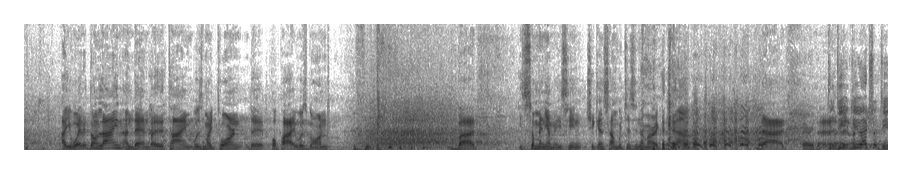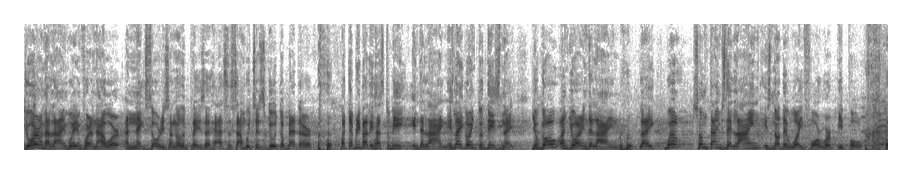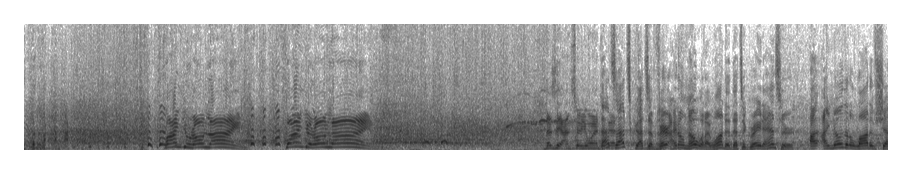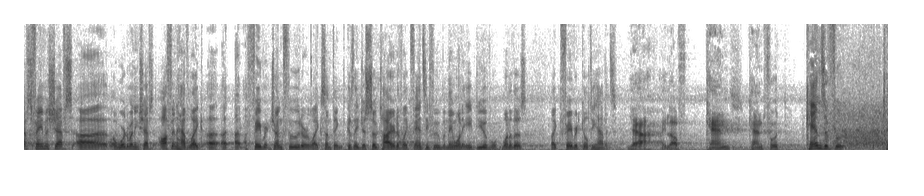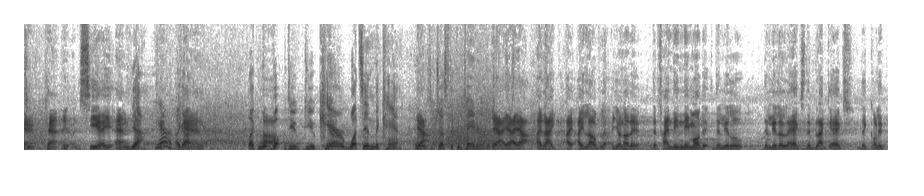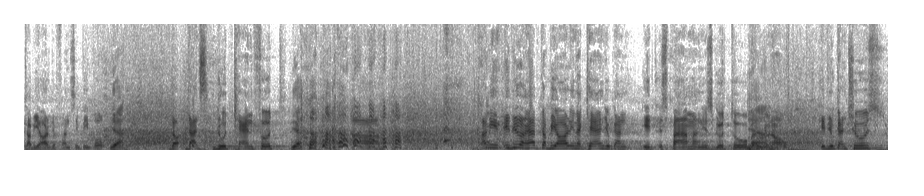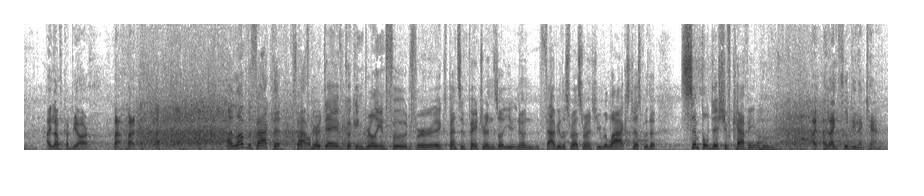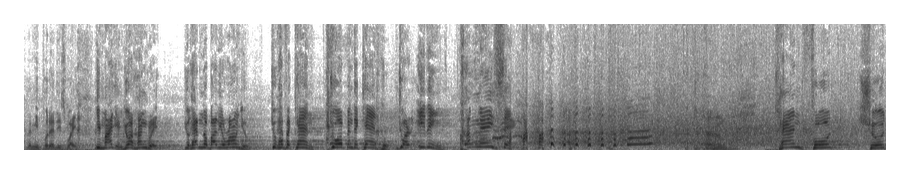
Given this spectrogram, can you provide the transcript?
I waited online, and then by the time it was my turn, the Popeye was gone. but it's so many amazing chicken sandwiches in America. that very uh, do, do, you, do, you, actually do you, you, are on a line waiting for an hour, and next door is another place that has a sandwich as good or better, but everybody has to be in the line. It's like going to Disney. You yeah. go and you are in the line. like, well, sometimes the line is not the way forward, people. Find your own line. Find your own line. That's the answer you wanted to that's, get? That's, that's a very, I don't know what I wanted. That's a great answer. I, I know that a lot of chefs, famous chefs, uh, award winning chefs, often have like a, a, a, favorite junk food or like something because they're just so tired of like fancy food when they want to eat. Do you have one of those like favorite guilty habits? Yeah, I love cans, canned food. Cans of food. Can, can, C A N? Yeah. Yeah. I got can, it. Like, uh, but do you, do you care yeah. what's in the can? Or yeah. is it just the container? yeah, yeah, yeah. I like, I, I love, you know, the, the Finding Nemo, the, the little the little eggs, the black eggs, they call it caviar, the fancy people. Yeah. The, that's good canned food. Yeah. uh, I mean, if you don't have caviar in a can, you can eat spam and it's good too. But yeah. you know, if you can choose, I love caviar, but but. I love the fact that so after humble. a day of cooking brilliant food for expensive patrons, uh, you, know, fabulous restaurants, you relax just with a simple dish of caviar. I, I like food in a can. Let me put it this way. Imagine you're hungry. You have nobody around you. You have a can. You open the can. You are eating. Amazing. Canned food should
